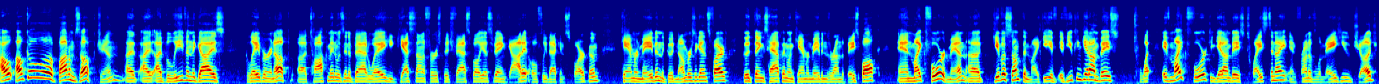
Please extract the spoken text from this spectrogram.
I'll I'll go uh, bottoms up, Jim. I, I I believe in the guys Gleyber and up. Uh, Tauchman was in a bad way. He guessed on a first pitch fastball yesterday and got it. Hopefully that can spark him. Cameron Maybin, the good numbers against Fiers. Good things happen when Cameron Maybin's around the baseball. And Mike Ford, man, uh, give us something, Mikey. If if you can get on base if Mike Ford can get on base twice tonight in front of LeMahieu Judge,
